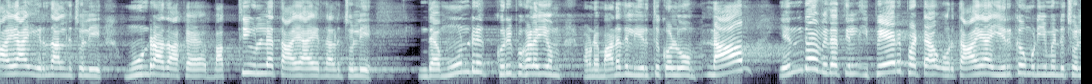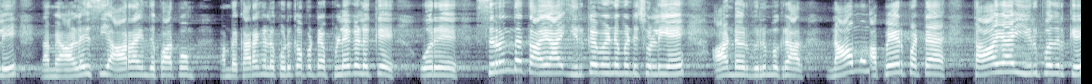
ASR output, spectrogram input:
தாயாய் இருந்தாள் என்று சொல்லி மூன்றாவதாக பக்தியுள்ள தாயாய் இருந்தால்னு சொல்லி இந்த மூன்று குறிப்புகளையும் நம்முடைய மனதில் இருத்துக்கொள்வோம் நாம் எந்த விதத்தில் இப்பேற்பட்ட ஒரு தாயாய் இருக்க முடியும் என்று சொல்லி நம்மை அலசி ஆராய்ந்து பார்ப்போம். நம்முடைய கரங்களில் கொடுக்கப்பட்ட பிள்ளைகளுக்கு ஒரு சிறந்த தாயாய் இருக்க வேண்டும் என்று சொல்லியே ஆண்டவர் விரும்புகிறார். நாமும் அப்பேற்பட்ட தாயாய் இருப்பதற்கு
